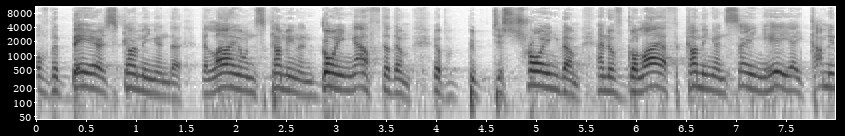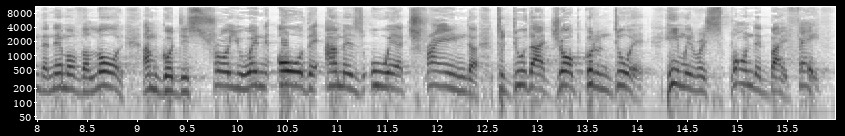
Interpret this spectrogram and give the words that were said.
of the bears coming and the, the lions coming and going after them, uh, destroying them, and of Goliath coming and saying, Hey, I come in the name of the Lord, I'm going to destroy you. When all the armies who were trained to do that job couldn't do it, him he responded by faith.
